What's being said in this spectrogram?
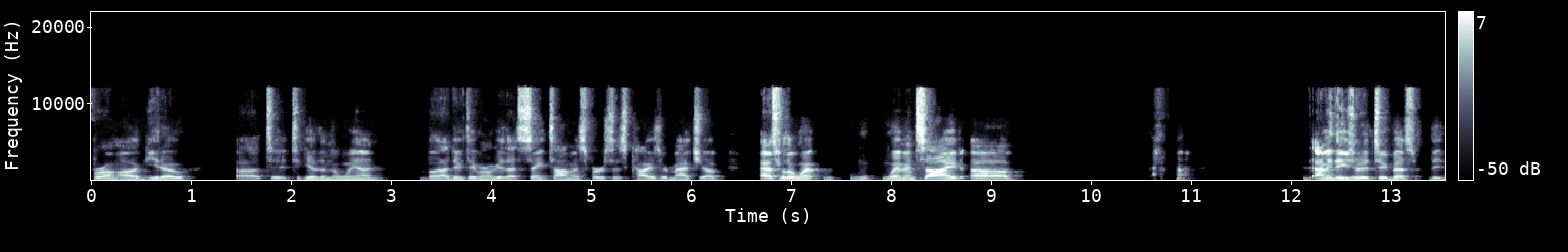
from uh, Guido uh, to to give them the win. But I do think we're to get that St. Thomas versus Keiser matchup. As for the w- women's side, uh, I mean, these are the two best. Th-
